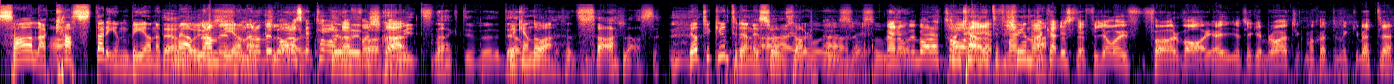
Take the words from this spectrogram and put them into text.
Salah Ja. kastar in benet Den ju mellan så Men benen. om vi bara ska ta den det var ju första- bara skitsnack typ. Den- Vilken då? Salas. Jag tycker inte den är solklar. Nej, Ja, så nej. solklart. Men om vi bara tar Han kan här, inte försvinna. Man, man kan just det, för jag är ju för VAR. Jag, jag tycker det är bra, jag tycker man sköter mycket bättre.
